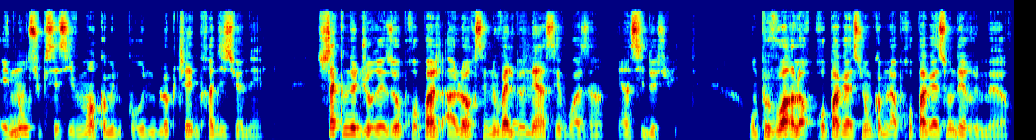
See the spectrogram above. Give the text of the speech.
et non successivement comme pour une blockchain traditionnelle. Chaque nœud du réseau propage alors ses nouvelles données à ses voisins et ainsi de suite. On peut voir leur propagation comme la propagation des rumeurs,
